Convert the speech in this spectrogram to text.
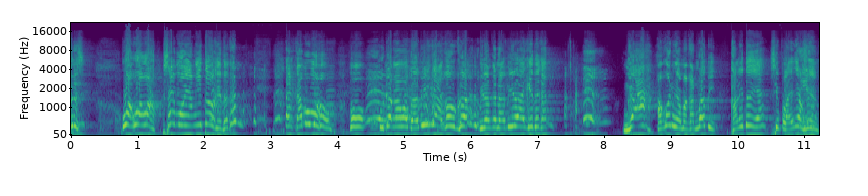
Terus Wah, wah, wah, saya mau yang itu gitu kan. Eh, kamu mau mau udang sama babi nggak? Gue gue bilang ke Nabila gitu kan. Enggak ah, aku kan nggak makan babi. Kali itu ya si pelayannya langsung yang,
